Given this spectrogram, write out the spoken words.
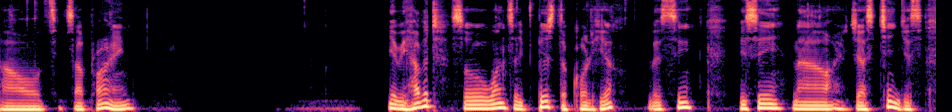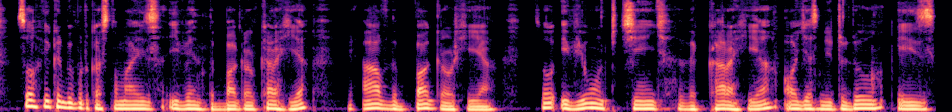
how things are applying. Here we have it. So once i paste the code here let's see. You see now it just changes. So you can be able to customize even the background color here. We have the background here. So if you want to change the color here all you just need to do is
